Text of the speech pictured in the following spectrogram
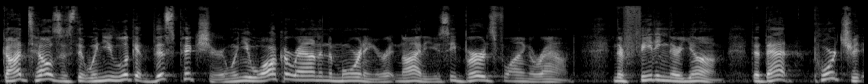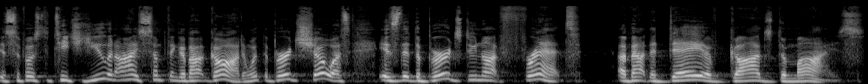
God tells us that when you look at this picture and when you walk around in the morning or at night and you see birds flying around and they're feeding their young, that that portrait is supposed to teach you and I something about God. And what the birds show us is that the birds do not fret about the day of God's demise.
